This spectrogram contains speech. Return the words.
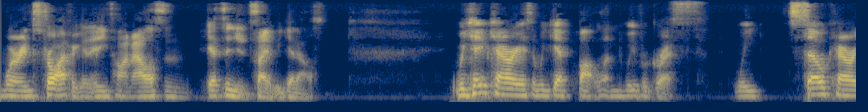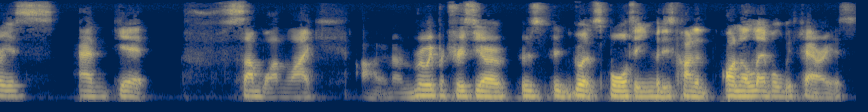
we're in strife again. Anytime Alisson gets injured, say we get Alisson. We keep Karius and we get Butland, we've regressed. We sell Karius and get someone like I don't know, Rui Patricio, who's good at sporting, but is kind of on a level with Karius,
